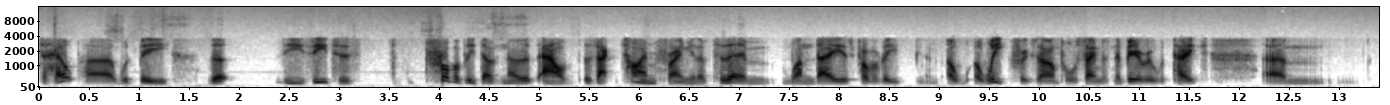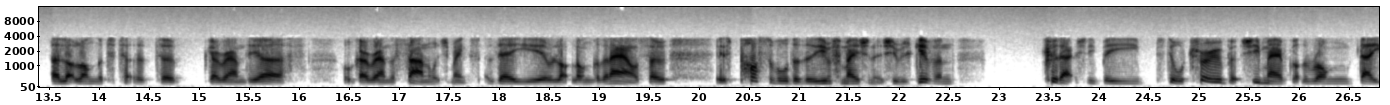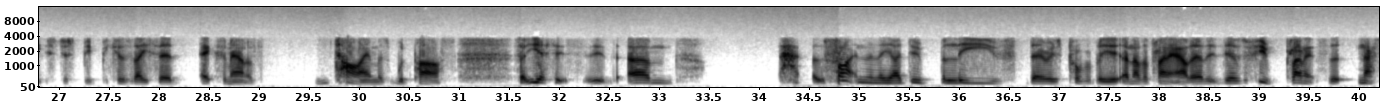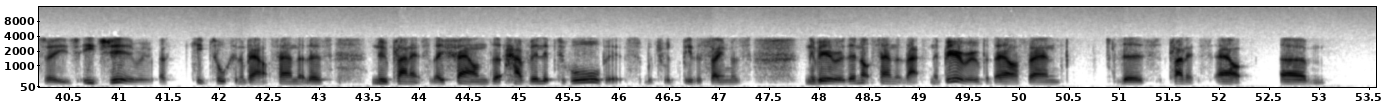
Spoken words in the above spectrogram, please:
to help her would be that the Zetas probably don't know our exact time frame. You know, to them, one day is probably you know, a, a, week, for example, same as Nibiru would take um, a lot longer to, t- to go around the Earth or go around the Sun, which makes their year a lot longer than ours. So it's possible that the information that she was given could actually be still true, but she may have got the wrong dates just be- because they said X amount of time would pass. So yes, it's it, um, frighteningly, I do believe there is probably another planet out there. There's a few planets that NASA each, each year keep talking about, saying that there's new planets that they found that have elliptical orbits, which would be the same as Nibiru. They're not saying that that's Nibiru, but they are saying there's planets out um,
